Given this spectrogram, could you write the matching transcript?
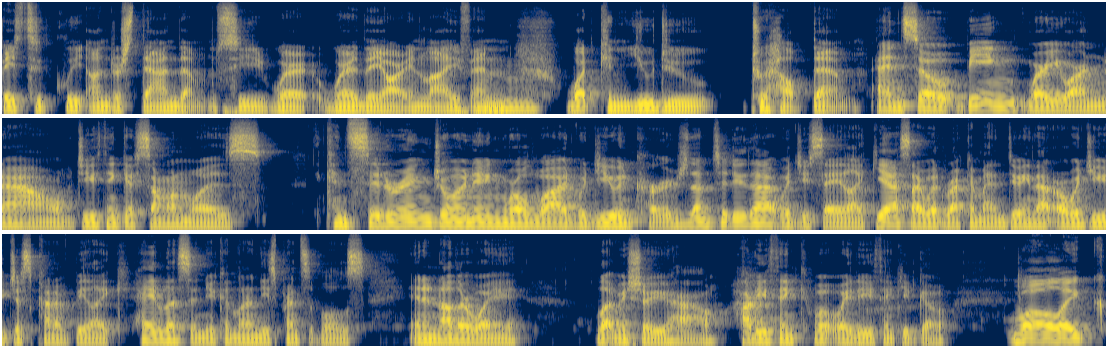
basically understand them see where where they are in life and Mhm. what can you do to help them And so, being where you are now, do you think if someone was considering joining Worldwide, would you encourage them to do that? Would you say, like, yes, I would recommend doing that? Or would you just kind of be like, hey, listen, you can learn these principles in another way? Let me show you how. How do you think, what way do you think you'd go? well like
